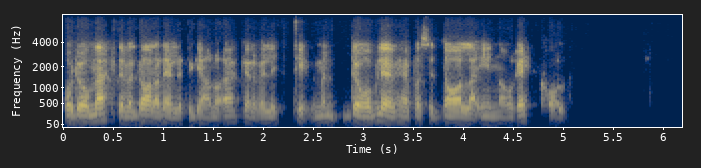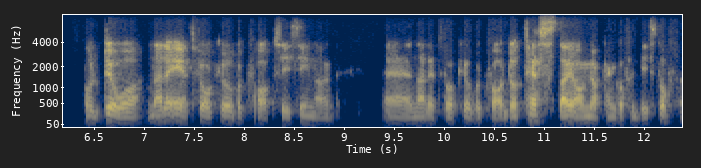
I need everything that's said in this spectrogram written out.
och då märkte väl Dala det lite grann och ökade väl lite till. Men då blev helt plötsligt Dala inom räckhåll. Och då, när det är två kurvor kvar precis innan eh, när det är två kurvor kvar. Då testar jag om jag kan gå förbi Stoffe.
